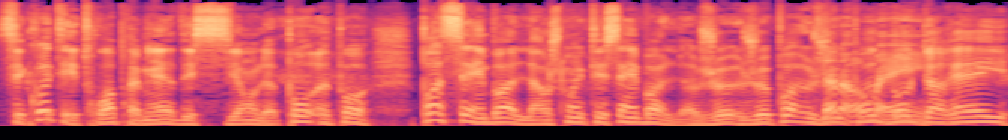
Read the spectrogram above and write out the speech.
C'est quoi tes trois premières décisions, là? Pas, euh, pas, pas de symbole, lâche-moi avec tes symboles, là. Je, je veux pas, je veux Non, non, pas de mais- boucle d'oreille,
